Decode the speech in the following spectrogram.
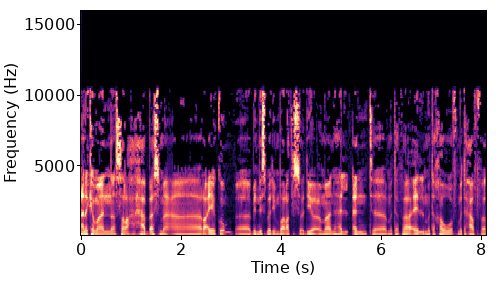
أنا كمان صراحة حاب أسمع آه، رأيكم آه، بالنسبة لمباراة السعودية وعمان هل أنت متفائل متخوف متحفظ؟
